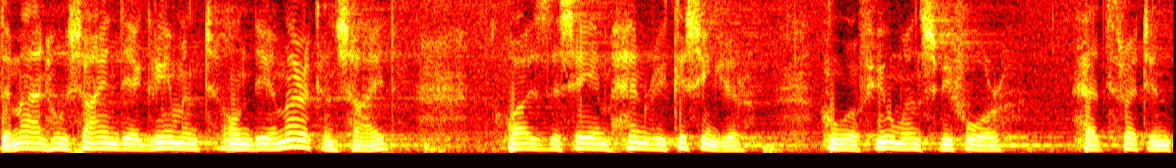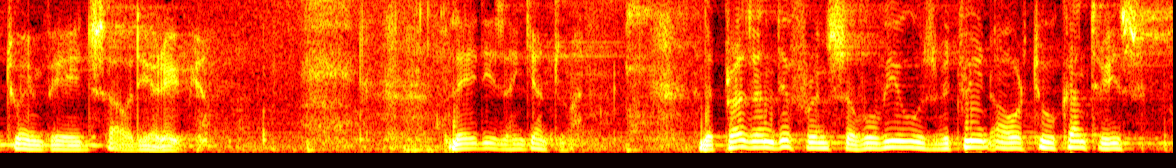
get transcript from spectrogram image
The man who signed the agreement on the American side was the same Henry Kissinger who a few months before had threatened to invade Saudi Arabia. Ladies and gentlemen, the present difference of views between our two countries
